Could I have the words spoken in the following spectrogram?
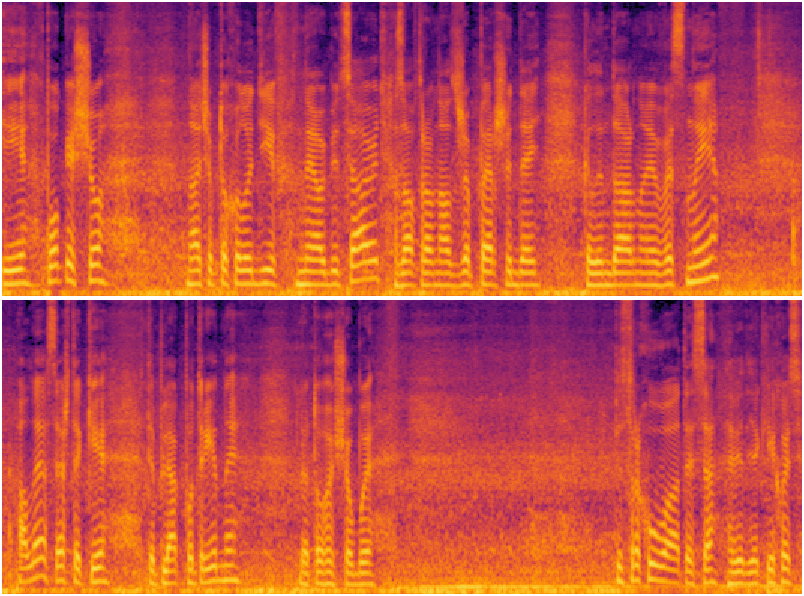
І поки що, начебто, холодів не обіцяють. Завтра в нас вже перший день календарної весни. Але все ж таки тепляк потрібний для того, щоб підстрахуватися від якихось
